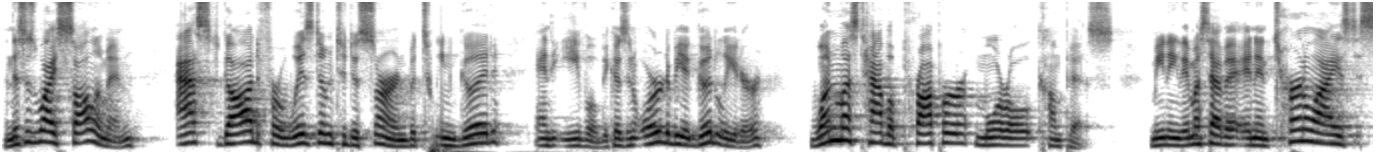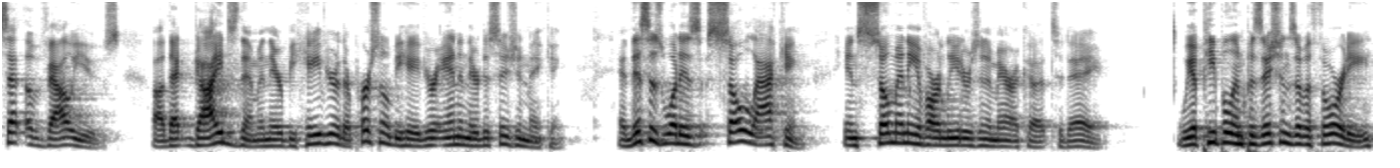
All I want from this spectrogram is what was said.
And this is why Solomon asked God for wisdom to discern between good and evil, because in order to be a good leader, one must have a proper moral compass, meaning they must have a, an internalized set of values uh, that guides them in their behavior, their personal behavior, and in their decision making. And this is what is so lacking in so many of our leaders in America today. We have people in positions of authority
